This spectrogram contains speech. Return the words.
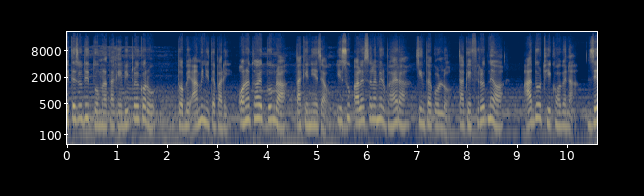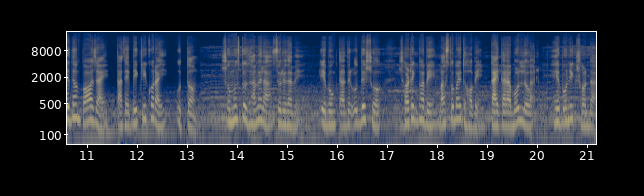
এতে যদি তোমরা তাকে বিক্রয় করো, তবে আমি নিতে পারি। অন্যথায় তোমরা তাকে নিয়ে যাও। ইসুফ আলাইসাল্লামের ভাইরা চিন্তা করল, তাকে ফেরত নেওয়া আদৌ ঠিক হবে না। যে দাম পাওয়া যায়, তাতে বিক্রি করাই উত্তম। সমস্ত ঝামেলা চলে যাবে এবং তাদের উদ্দেশ্য সঠিকভাবে বাস্তবায়িত হবে। তাই তারা বলল, হে বণিক সর্দার,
